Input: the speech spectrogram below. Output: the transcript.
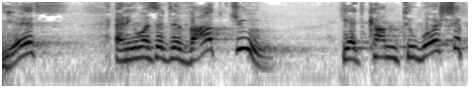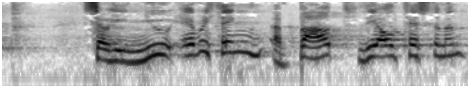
Yes. And he was a devout Jew. He had come to worship. So he knew everything about the Old Testament.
